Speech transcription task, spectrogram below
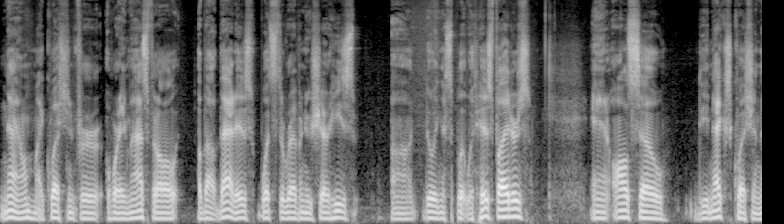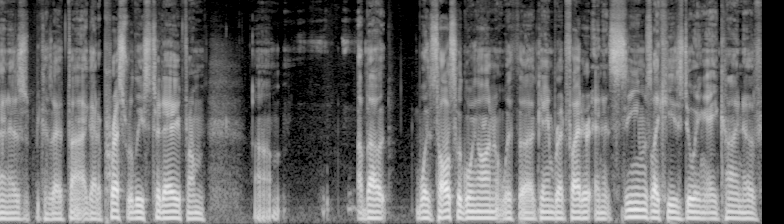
Now, my question for Jorge Masvidal about that is what's the revenue share he's uh, doing a split with his fighters? And also, the next question then is because I, found, I got a press release today from um, about what's also going on with uh, Game Bred Fighter, and it seems like he's doing a kind of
